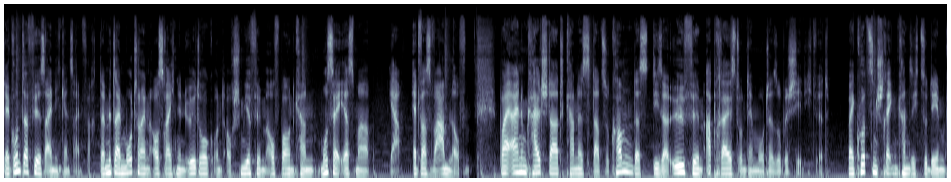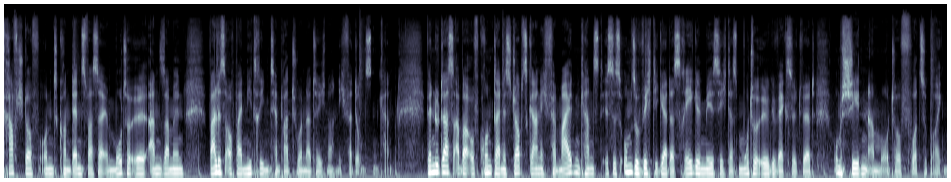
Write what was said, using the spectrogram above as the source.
Der Grund dafür ist eigentlich ganz einfach. Damit dein Motor einen ausreichenden Öldruck und auch Schmierfilm aufbauen kann, muss er erstmal, ja, etwas warm laufen. Bei einem Kaltstart kann es dazu kommen, dass dieser Ölfilm abreißt und der Motor so beschädigt wird. Bei kurzen Strecken kann sich zudem Kraftstoff und Kondenswasser im Motoröl ansammeln, weil es auch bei niedrigen Temperaturen natürlich noch nicht verdunsten kann. Wenn du das aber aufgrund deines Jobs gar nicht vermeiden kannst, ist es umso wichtiger, dass regelmäßig das Motoröl gewechselt wird, um Schäden am Motor vorzubeugen.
